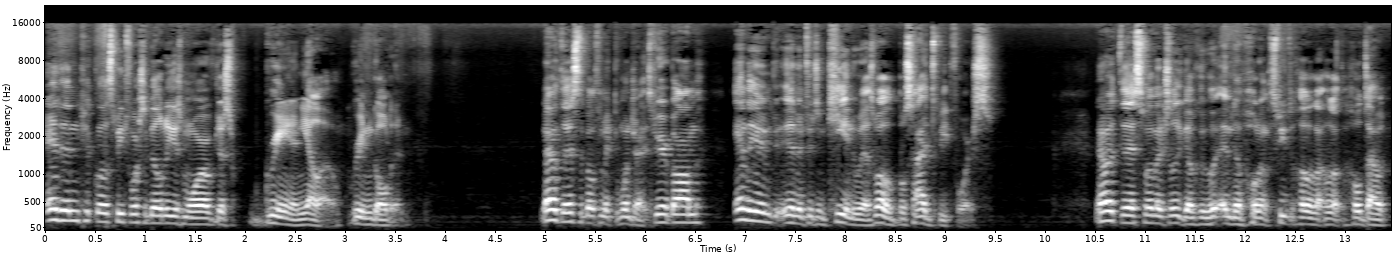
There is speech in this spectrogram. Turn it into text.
And then Piccolo's Speed Force ability is more of just green and yellow, green and golden. Now with this, they both make one giant Spirit Bomb, and they infusing Ki into it as well, besides Speed Force. Now with this, well, eventually Goku will end up holding speed hold, hold, holds out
